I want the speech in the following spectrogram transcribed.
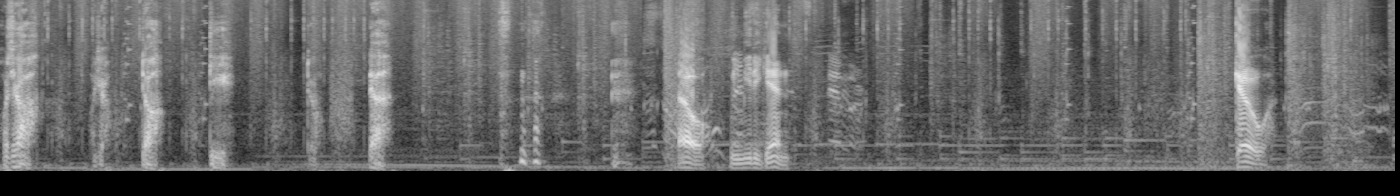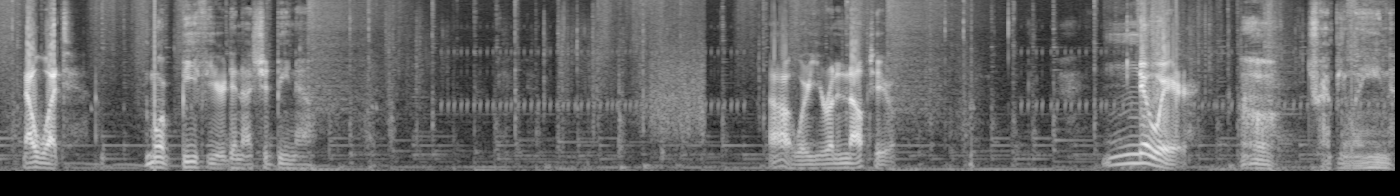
Whatcha? Whatcha? Da. Di. Oh, we meet again. Go. Now what? I'm more beefier than I should be now. Oh, where are you running off to? Nowhere. Oh, trampoline.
